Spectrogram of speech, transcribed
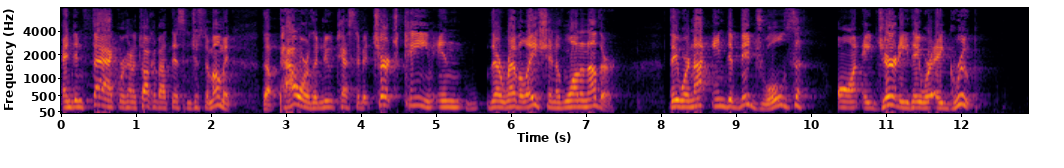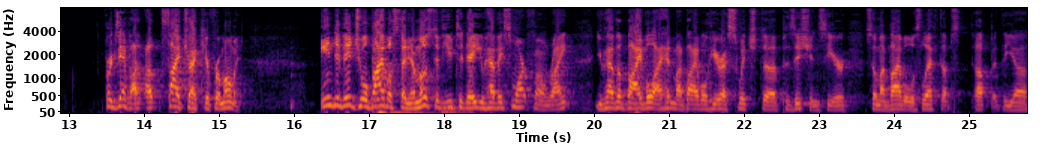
And in fact, we're going to talk about this in just a moment. The power of the New Testament church came in their revelation of one another. They were not individuals on a journey, they were a group. For example, I'll, I'll sidetrack here for a moment. Individual Bible study. Now, most of you today, you have a smartphone, right? You have a Bible. I had my Bible here. I switched uh, positions here, so my Bible was left up up at the uh,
